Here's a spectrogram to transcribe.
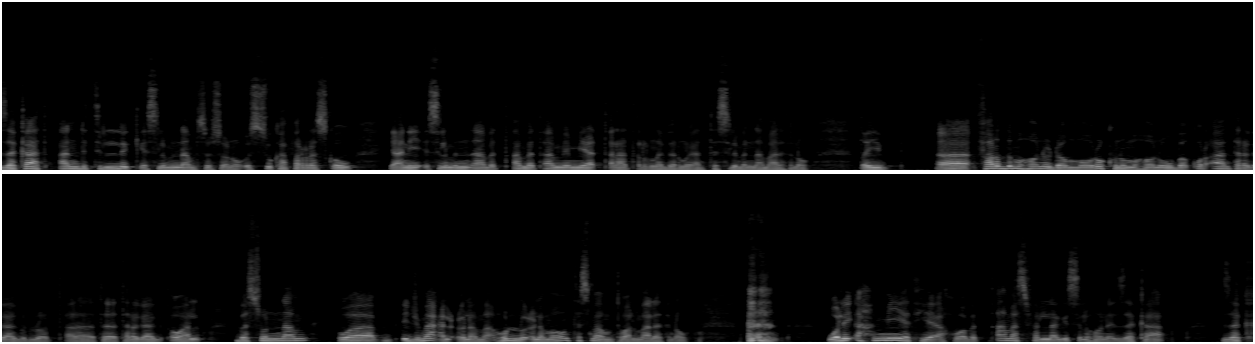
ዘካት አንድ ትልቅ የእስልምና ምሰሶ ነው እሱ ካፈረስከው ያኒ እስልምና በጣም በጣም የሚያጠራጥር ነገር ነው ያንተ እስልምና ማለት ነው ጠይብ ፈርድ መሆኑ ደግሞ ሩክኑ መሆኑ በቁርአን ተረጋግጠዋል በሱናም ወኢጅማዕ ልዑለማ ሁሉ ዑለማውን ተስማምተዋል ማለት ነው ወሊአህሚየት ያ አኽዋ በጣም አስፈላጊ ስለሆነ ዘካ ዘካ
